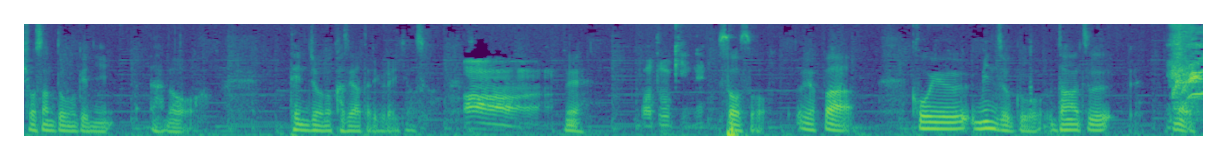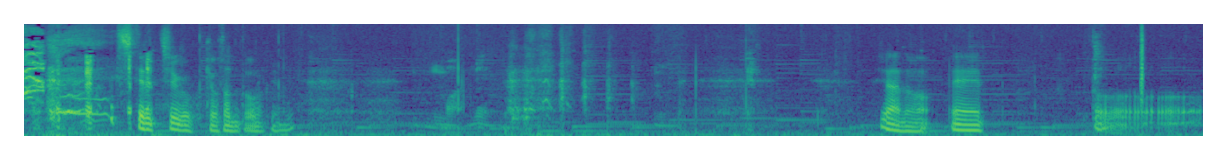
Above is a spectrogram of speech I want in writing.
共産党向けに、あの、天井の風あたりぐらいいきますか。あ、ああ、ね。馬頭琴ね。そうそう。やっぱ、こういう民族を弾圧、ね、してる中国共産党向けに。じゃあ、あの、えーっと、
